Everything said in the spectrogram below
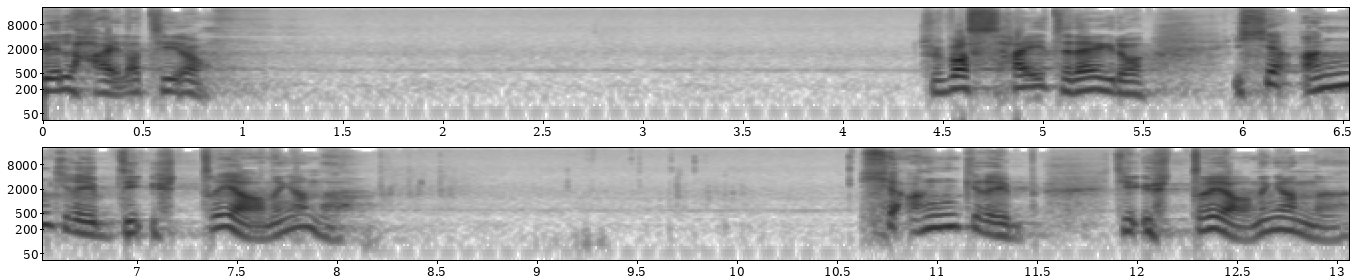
vil hele tida. Så jeg vil bare si til deg, da, ikke angrip de ytre gjerningene. Ikke angrip de ytre gjerningene.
